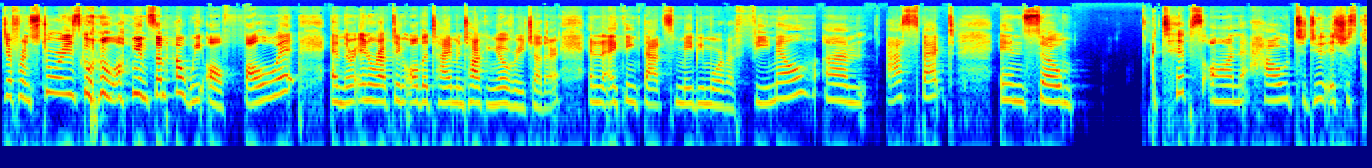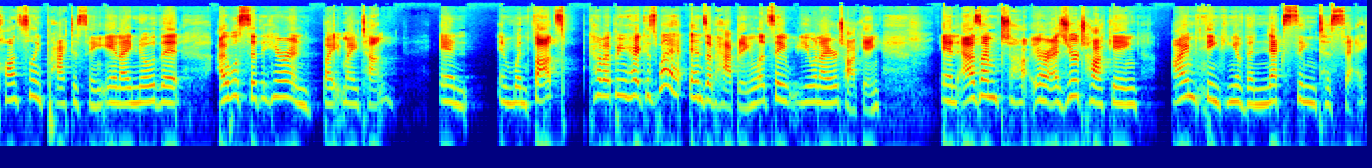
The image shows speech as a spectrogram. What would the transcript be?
different stories going along and somehow we all follow it and they're interrupting all the time and talking over each other. And i think that's maybe more of a female um, aspect. And so tips on how to do it's just constantly practicing. And i know that i will sit here and bite my tongue. And and when thoughts come up in your head because what ends up happening let's say you and i are talking and as i'm ta- or as you're talking i'm thinking of the next thing to say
